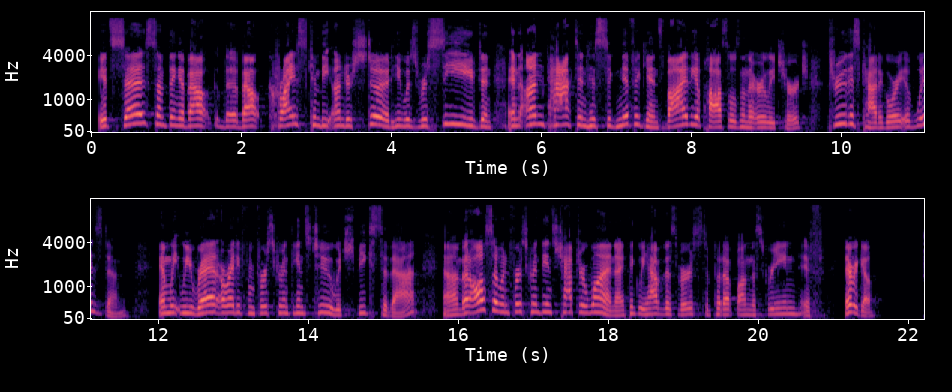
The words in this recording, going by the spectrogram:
It says something about, about Christ can be understood. He was received and, and unpacked in his significance by the apostles in the early church through this category of wisdom. And we, we read already from 1 Corinthians 2, which speaks to that. Um, but also in 1 Corinthians chapter 1, I think we have this verse to put up on the screen. If There we go.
